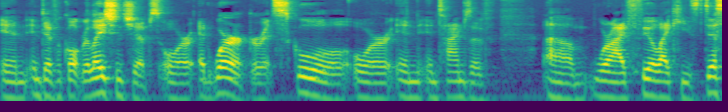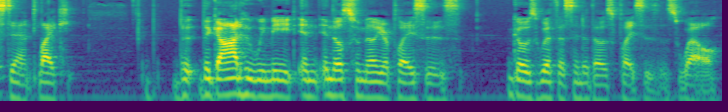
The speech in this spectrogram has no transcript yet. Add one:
in, in difficult relationships or at work or at school or in, in times of um, where I feel like he's distant, like the the God who we meet in, in those familiar places goes with us into those places as well.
